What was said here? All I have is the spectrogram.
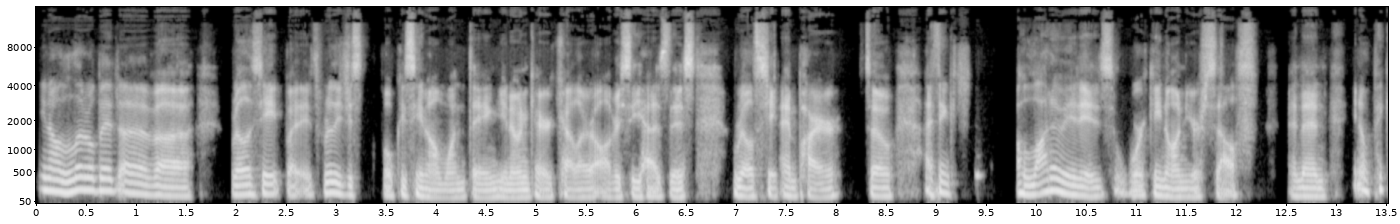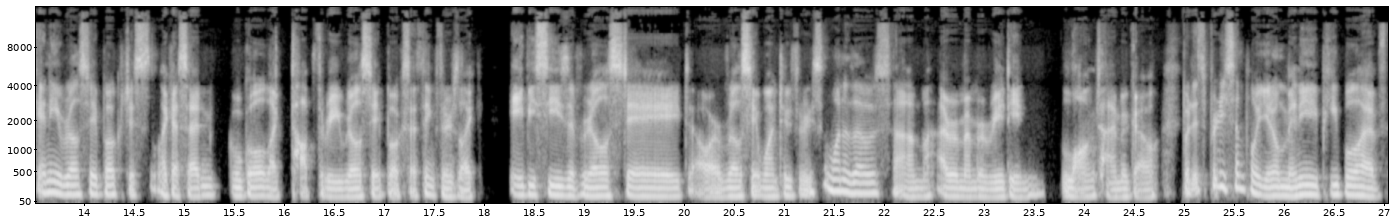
you know a little bit of uh, real estate, but it's really just focusing on one thing. You know, and Gary Keller obviously has this real estate empire. So I think a lot of it is working on yourself and then you know pick any real estate book just like i said google like top three real estate books i think there's like abcs of real estate or real estate one two three so one of those um, i remember reading a long time ago. But it's pretty simple you know many people have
